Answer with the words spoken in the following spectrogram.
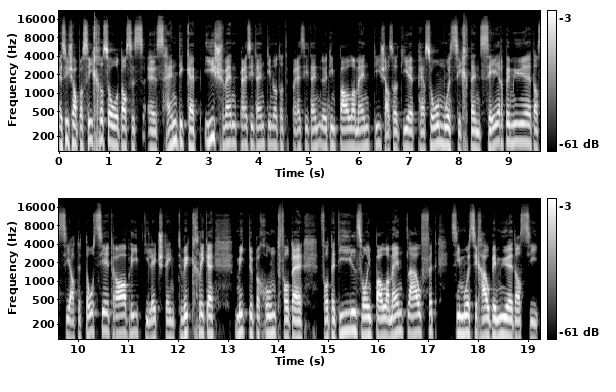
Es ist aber sicher so, dass es ein Handicap ist, wenn die Präsidentin oder der Präsident nicht im Parlament ist. Also die Person muss sich dann sehr bemühen, dass sie an dem Dossier dranbleibt, die letzten Entwicklungen mitbekommt von den, von den Deals, die im Parlament laufen. Sie muss sich auch bemühen, dass sie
